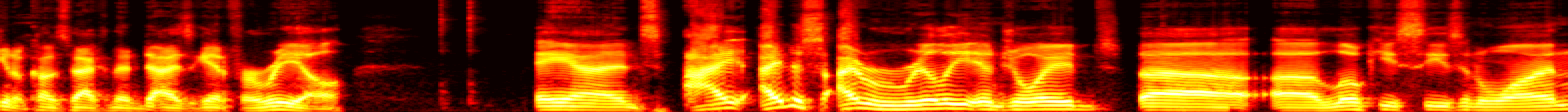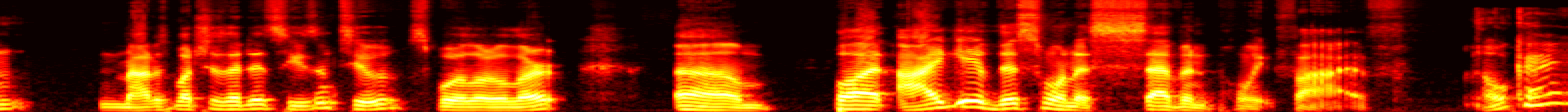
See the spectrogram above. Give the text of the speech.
you know comes back and then dies again for real and I I just I really enjoyed uh, uh Loki season one, not as much as I did season two. Spoiler alert. Um, but I gave this one a seven point five. Okay.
